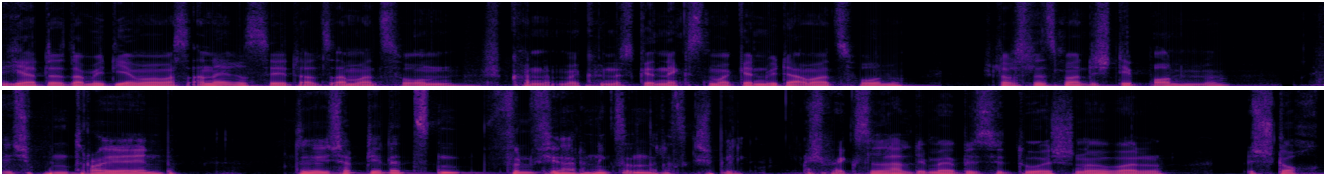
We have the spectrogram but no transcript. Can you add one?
Ich hatte, damit ihr mal was anderes seht als Amazon. Ich kann, wir können das nächste Mal gerne wieder Amazone. Ich glaube, das letzte Mal hatte ich Debon, ne? Ich bin treuer Imp. Ich habe die letzten fünf Jahre nichts anderes gespielt. Ich wechsle halt immer ein bisschen durch, ne? Weil ich doch,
